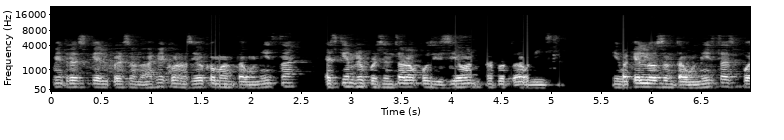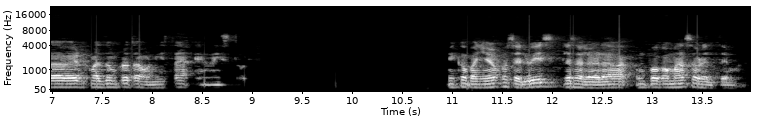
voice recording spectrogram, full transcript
mientras que el personaje conocido como antagonista es quien representa la oposición al protagonista. Igual que los antagonistas, puede haber más de un protagonista en una historia. Mi compañero José Luis les hablará un poco más sobre el tema.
